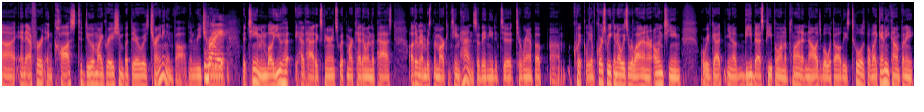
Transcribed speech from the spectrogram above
uh, and effort and cost to do a migration, but there was training involved and retraining right. the team. And while you ha- have had experience with Marketo in the past, other members of the market team hadn't, so they needed to to ramp up um, quickly. Of course, we can always rely on our own team, where we've got you know the best people on the planet knowledgeable with all these tools. But like any company,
